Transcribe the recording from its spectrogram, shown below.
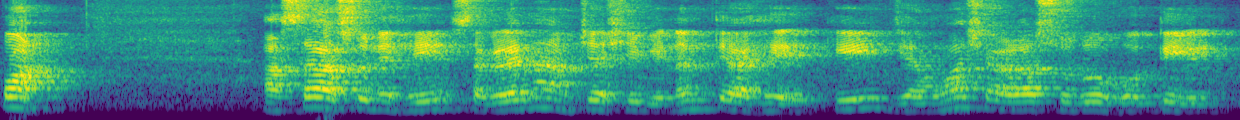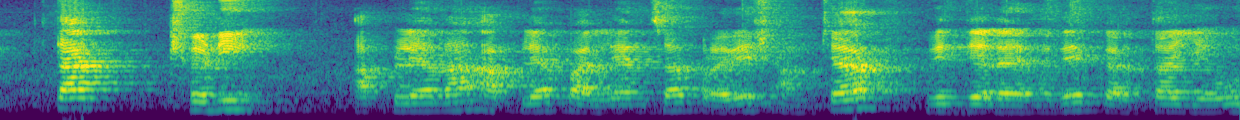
पण असं असूनही सगळ्यांना आमची अशी विनंती आहे की जेव्हा शाळा सुरू होतील त्या क्षणी आपल्याला आपल्या पाल्यांचा प्रवेश आमच्या विद्यालयामध्ये करता येऊ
